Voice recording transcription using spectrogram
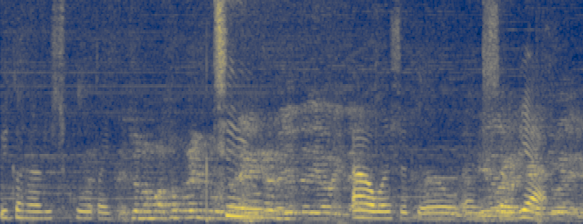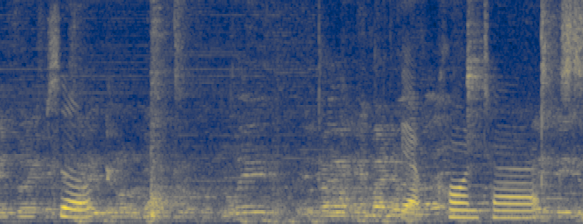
We got out of school like two hours ago, and so yeah. So, we have contacts.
